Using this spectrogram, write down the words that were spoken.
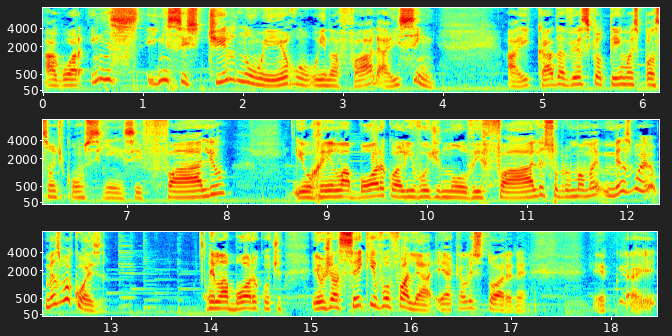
Agora, ins insistir no erro e na falha, aí sim. Aí cada vez que eu tenho uma expansão de consciência e falho, eu reelaboro com ali vou de novo e falho sobre uma mesma, mesma coisa. Elaboro, continuo. Eu já sei que vou falhar, é aquela história, né? É, é,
